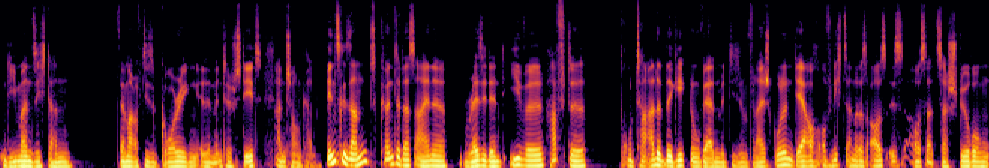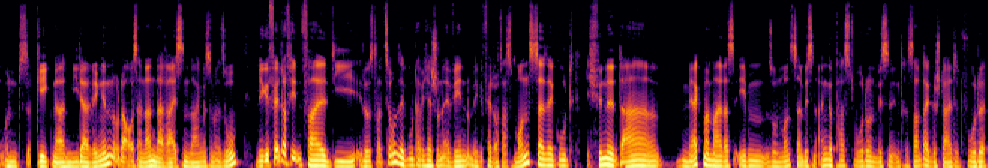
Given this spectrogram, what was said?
die man sich dann wenn man auf diese gorigen Elemente steht, anschauen kann. Insgesamt könnte das eine Resident Evil-hafte brutale Begegnung werden mit diesem Fleischgolem, der auch auf nichts anderes aus ist, außer Zerstörung und Gegner niederringen oder auseinanderreißen, sagen wir es mal so. Mir gefällt auf jeden Fall die Illustration sehr gut, habe ich ja schon erwähnt, und mir gefällt auch das Monster sehr gut. Ich finde, da merkt man mal, dass eben so ein Monster ein bisschen angepasst wurde und ein bisschen interessanter gestaltet wurde.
